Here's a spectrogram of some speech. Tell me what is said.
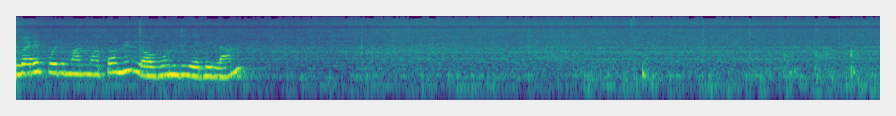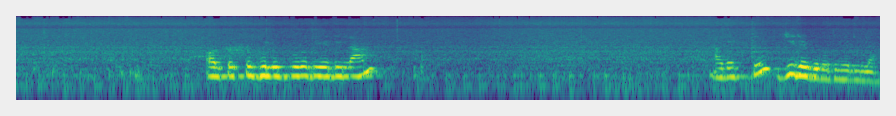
এবারে পরিমাণ মতো আমি লবণ দিয়ে দিলাম। অল্প একটু হলুদ গুঁড়ো দিয়ে দিলাম। আর একটু জিরে গুঁড়ো দিয়ে দিলাম।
